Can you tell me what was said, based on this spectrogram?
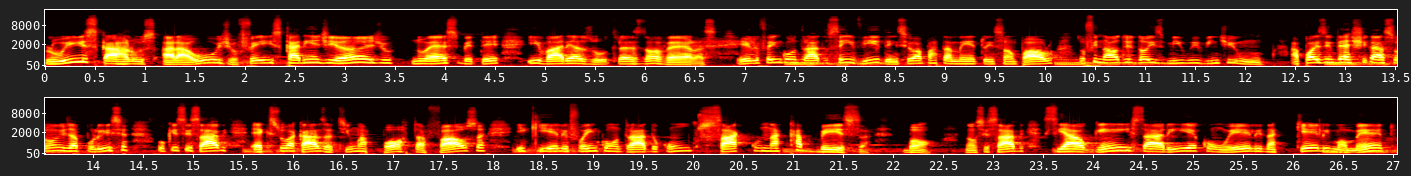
Luiz Carlos Araújo fez Carinha de Anjo no SBT e várias outras novelas. Ele foi encontrado sem vida em seu apartamento em São Paulo no final de 2021. Após investigações da polícia, o que se sabe é que sua casa tinha uma porta falsa e que ele foi encontrado com um saco na cabeça. Bom, não se sabe se alguém estaria com ele naquele momento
